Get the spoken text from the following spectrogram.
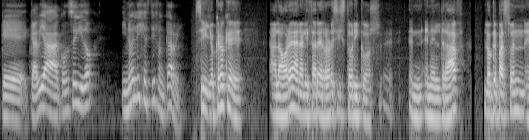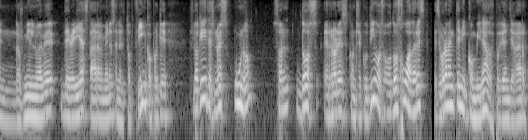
que, había conseguido y no elige a Stephen Curry. Sí, yo creo que a la hora de analizar errores históricos eh, en, el draft, lo que pasó en, en, 2009 debería estar al menos en el top 5, porque lo que dices no es uno, son dos errores consecutivos o dos jugadores que seguramente ni combinados podrían llegar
